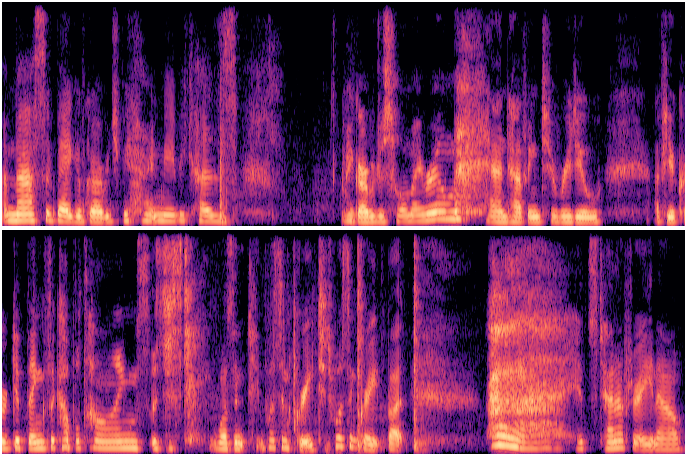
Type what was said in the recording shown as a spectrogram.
a massive bag of garbage behind me because my garbage was full in my room and having to redo a few crooked things a couple times. It just wasn't it wasn't great. It wasn't great, but it's 10 after 8 now.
